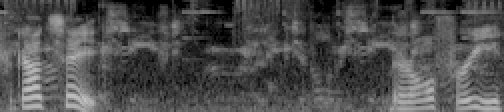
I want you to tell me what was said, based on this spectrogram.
For God's sake. They're all free.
